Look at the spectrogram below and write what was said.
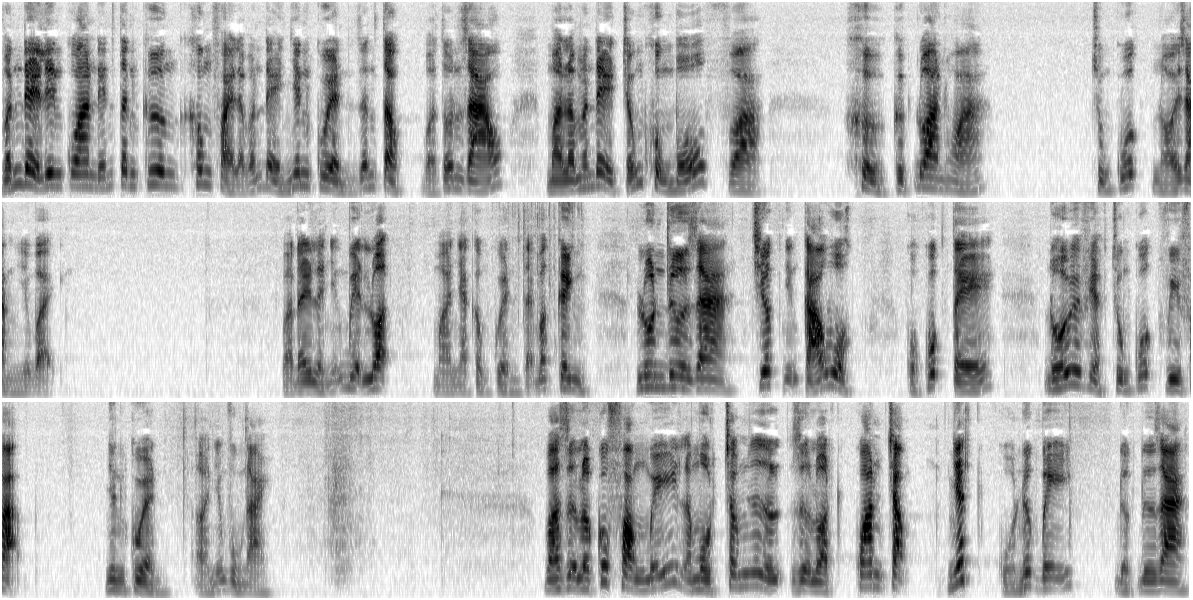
Vấn đề liên quan đến Tân Cương không phải là vấn đề nhân quyền, dân tộc và tôn giáo, mà là vấn đề chống khủng bố và khử cực đoan hóa. Trung Quốc nói rằng như vậy. Và đây là những biện luận mà nhà cầm quyền tại Bắc Kinh luôn đưa ra trước những cáo buộc của quốc tế đối với việc Trung Quốc vi phạm nhân quyền ở những vùng này. Và dự luật quốc phòng Mỹ là một trong những dự luật quan trọng nhất của nước Mỹ được đưa ra.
